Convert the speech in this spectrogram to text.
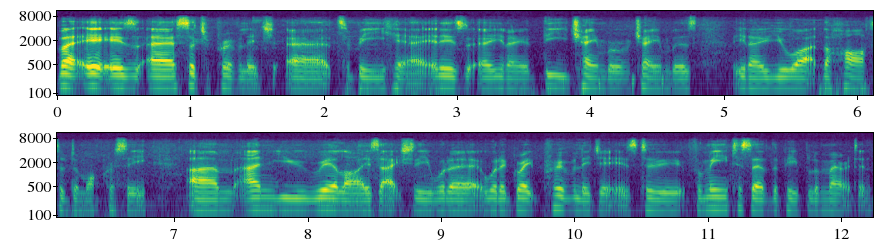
but it is uh, such a privilege uh, to be here. It is uh, you know the chamber of chambers. You know you are at the heart of democracy, um, and you realise actually what a what a great privilege it is to for me to serve the people of Meriden.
